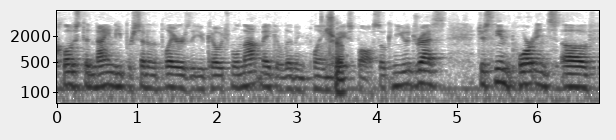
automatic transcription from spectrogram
close to 90% of the players that you coach, will not make a living playing sure. baseball. So, can you address just the importance of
